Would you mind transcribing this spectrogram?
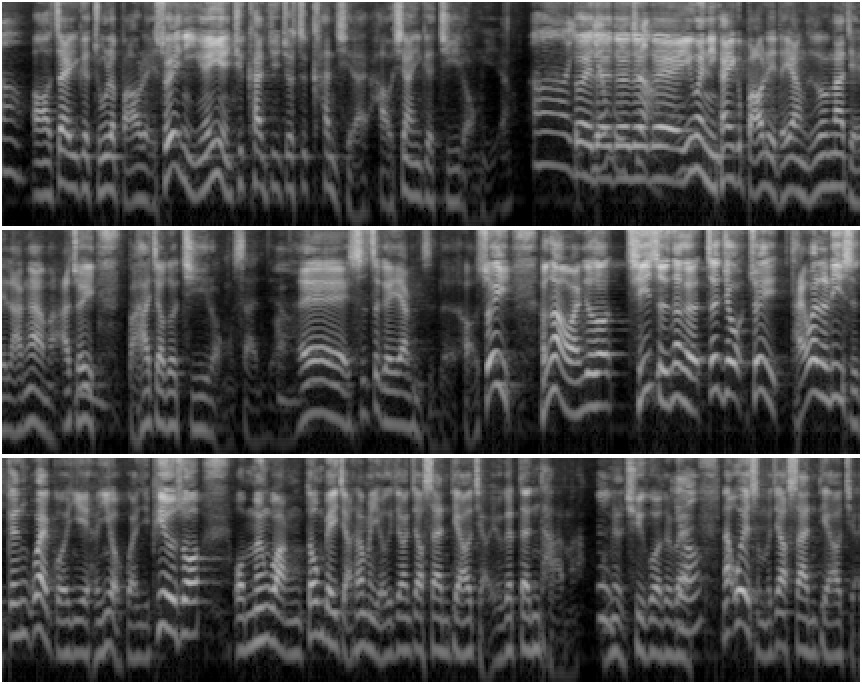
哦哦，在一个筑了堡垒，所以你远远去看去，就是看起来好像一个基隆一样。哦，对对对对对，因为你看一个堡垒的样子，说那几个狼啊嘛啊，所以把它叫做基隆山这样。哎，是这个样子的。好，所以很好玩，就是说，其实那个这就所以台湾的历史跟外国人也很有关系。譬如说，我们往东北角上面有个地方叫三貂角，有个灯塔嘛，我们有去过，对不对？那为什么叫三貂角？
